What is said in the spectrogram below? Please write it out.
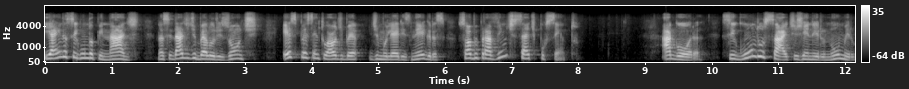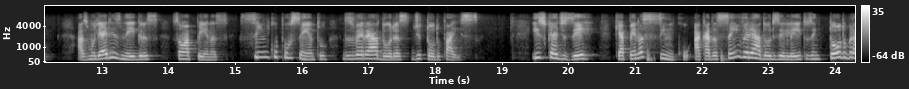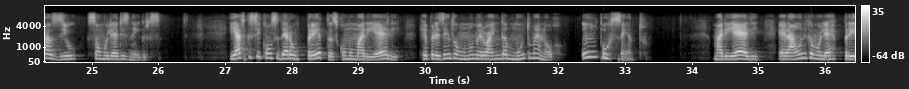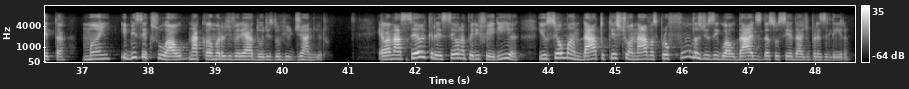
E ainda segundo a PNAD, na cidade de Belo Horizonte, esse percentual de, de mulheres negras sobe para 27%. Agora, segundo o site Gênero Número, as mulheres negras são apenas 5% das vereadoras de todo o país. Isso quer dizer que apenas 5 a cada 100 vereadores eleitos em todo o Brasil são mulheres negras. E as que se consideram pretas, como Marielle, representam um número ainda muito menor, 1%. Marielle era a única mulher preta, mãe e bissexual na Câmara de Vereadores do Rio de Janeiro. Ela nasceu e cresceu na periferia e o seu mandato questionava as profundas desigualdades da sociedade brasileira.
